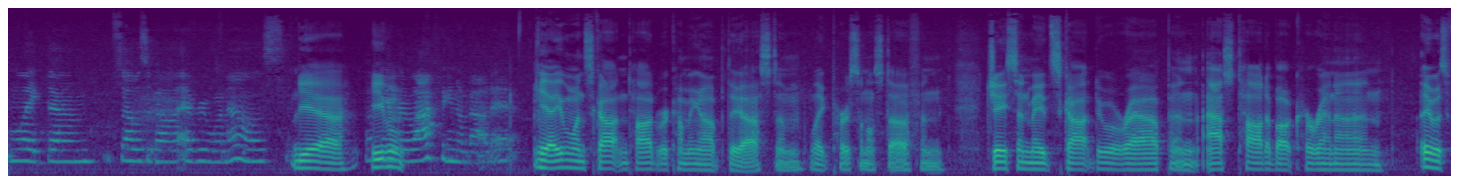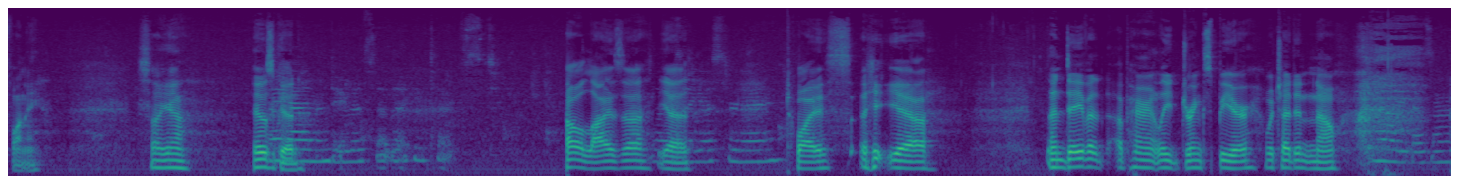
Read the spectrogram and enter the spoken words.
like them, themselves about everyone else. Yeah, But they even were laughing about it. yeah, even when Scott and Todd were coming up, they asked him like personal stuff, and Jason made Scott do a rap and asked Todd about Corinna, and it was funny. So yeah, it was oh, good. And David said that he Oh, Liza, Liza yeah, yesterday. twice. yeah. And David apparently drinks beer, which I didn't know. No, he doesn't.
